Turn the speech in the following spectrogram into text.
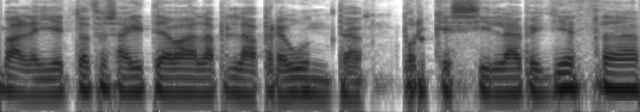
vale, y entonces ahí te va la, pregunta, porque si la belleza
